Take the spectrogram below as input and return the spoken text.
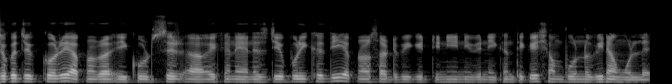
যোগাযোগ করে আপনারা এই কোর্সের এখানে এনএসডিএ পরীক্ষা দিয়ে আপনারা সার্টিফিকেটটি নিয়ে নেবেন। এখান থেকেই সম্পূর্ণ বিনামূল্যে।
